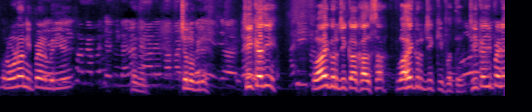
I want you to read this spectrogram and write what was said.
ਰੋਣਾ ਨਹੀਂ ਭੈਣ ਮੇਰੀ ਇਹ। ਹਾਂਜੀ। ਚਲੋ ਵੀਰੇ। ਠੀਕ ਹੈ ਜੀ। ਵਾਹਿਗੁਰੂ ਜੀ ਕਾ ਖਾਲਸਾ। ਵਾਹਿਗੁਰੂ ਜੀ ਕੀ ਫਤਿਹ। ਠੀਕ ਹੈ ਜੀ ਭੈਣੇ।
